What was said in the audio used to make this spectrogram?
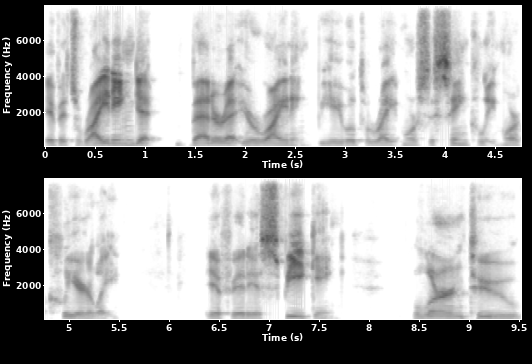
If it's writing get better at your writing. Be able to write more succinctly more clearly. If it is speaking learn to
